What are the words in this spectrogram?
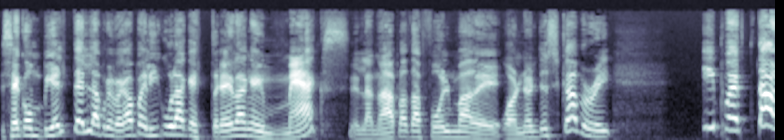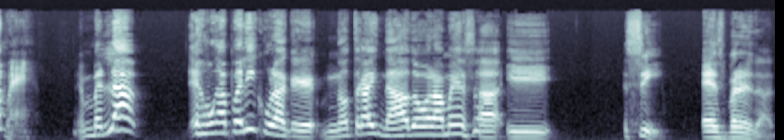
Se convierte en la primera película que estrenan en Max, en la nueva plataforma de Warner Discovery. Y pues, dame. En verdad, es una película que no trae nada sobre la mesa y sí, es verdad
